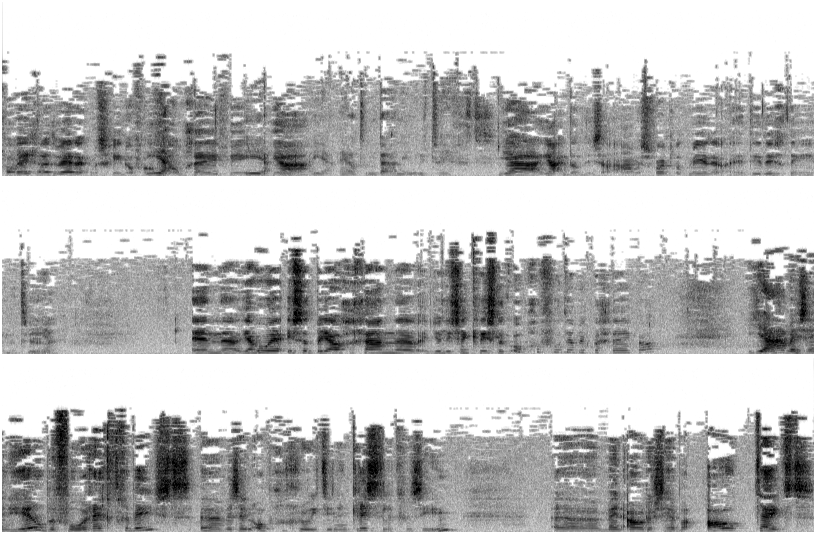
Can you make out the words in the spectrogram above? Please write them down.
Vanwege het werk misschien, of, of Ja. de omgeving. Ja, ja. ja. hij had een baan in Utrecht. Ja, ja, en dan is Amersfoort wat meer die richting in natuurlijk. En eh, ja, hoe is dat bij jou gegaan? Eh, jullie zijn christelijk opgevoed, heb ik begrepen. Ja, wij zijn heel bevoorrecht geweest. Eh, we zijn opgegroeid in een christelijk gezin. Mijn ouders hebben altijd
